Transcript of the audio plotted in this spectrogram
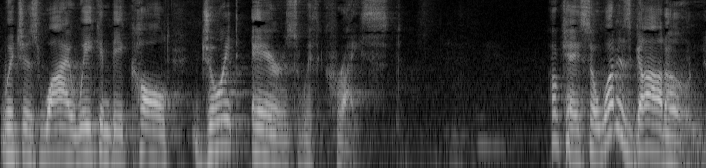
which is why we can be called joint heirs with Christ. Okay, so what does God own?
